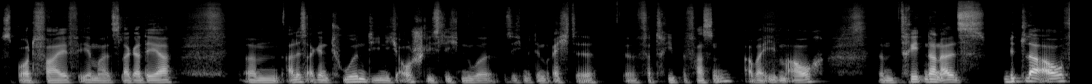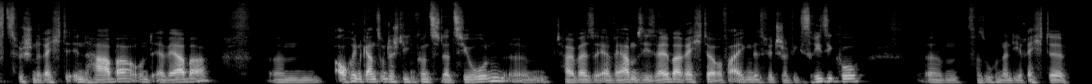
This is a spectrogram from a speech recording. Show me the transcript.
Sport 5, ehemals Lagardère. Ähm, alles Agenturen, die nicht ausschließlich nur sich mit dem Rechtevertrieb befassen, aber eben auch ähm, treten dann als Mittler auf zwischen Rechteinhaber und Erwerber ähm, auch in ganz unterschiedlichen Konstellationen. Ähm, teilweise erwerben sie selber Rechte auf eigenes wirtschaftliches Risiko, ähm, versuchen dann die Rechte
